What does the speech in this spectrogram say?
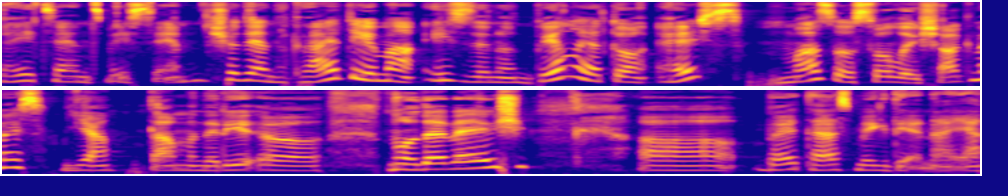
Sveiciens visiem! Šodien raidījumā izzinu un pielieto es, mazo solīšu Agnes, jā, tā man ir uh, nodēvējuši, uh, bet esmu ikdienā, jā,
